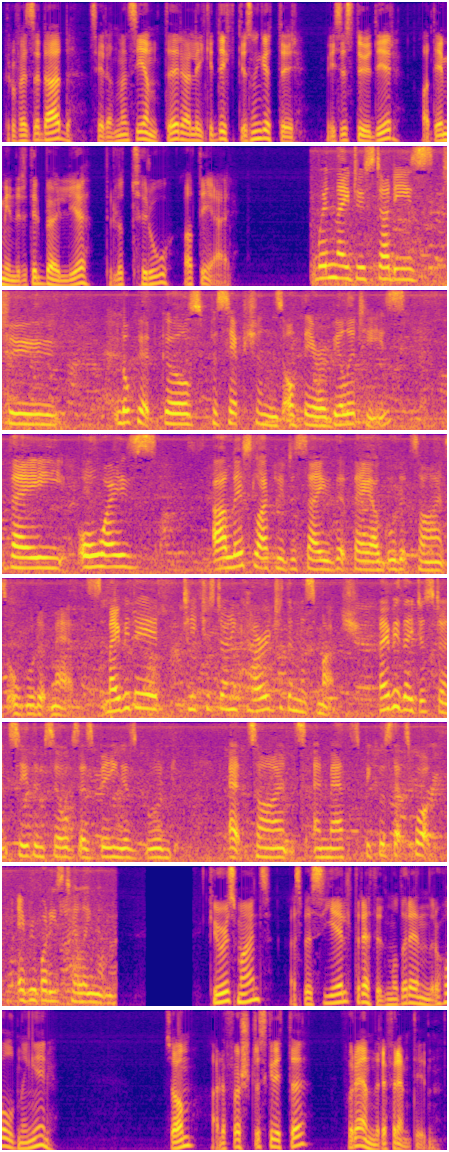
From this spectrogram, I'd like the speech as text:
Professor Dad sier at mens jenter er like dyktige som gutter, viser studier at de er mindre tilbøyelige til å tro at de er. When they do studies to look at girls' perceptions of their abilities, they always are less likely to say that they are good at science or good at maths. Maybe their teachers don't encourage them as much. Maybe they just don't see themselves as being as good at science and maths because that's what everybody's telling them. Curious Minds er spesielt rettet mot å endre holdninger, som er det første skrittet for å endre fremtiden.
